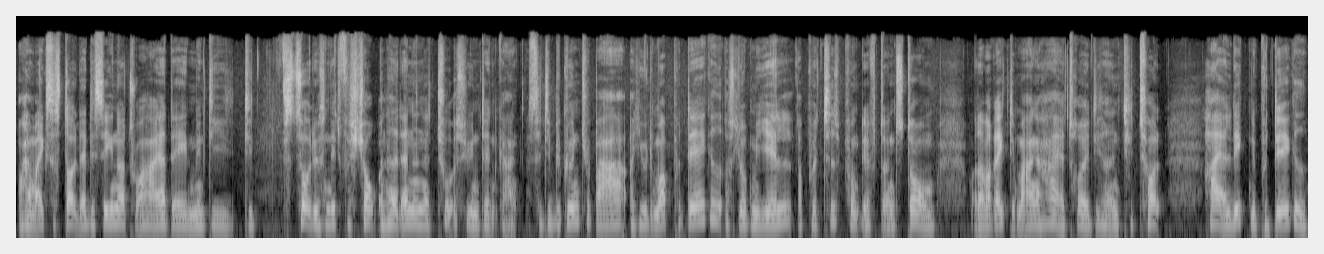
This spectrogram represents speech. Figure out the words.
og han var ikke så stolt af det senere, Thor Heyerdahl, men de, de så det jo sådan lidt for sjov. Man havde et andet natursyn dengang, så de begyndte jo bare at hive dem op på dækket og slå dem ihjel, og på et tidspunkt efter en storm, og der var rigtig mange hajer, jeg tror, jeg, de havde en 10-12 hajer liggende på dækket,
